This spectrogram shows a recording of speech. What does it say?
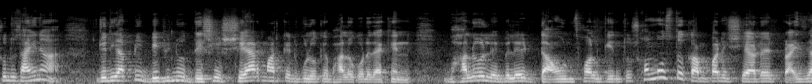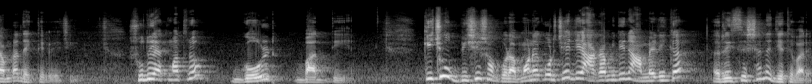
শুধু তাই না, যদি আপনি বিভিন্ন দেশের শেয়ার মার্কেটগুলোকে ভালো করে দেখেন, ভালো লেভেলের ডাউনফল কিন্তু সমস্ত কোম্পানির শেয়ারের প্রাইসে আমরা দেখতে পেয়েছি। শুধু একমাত্র গোল্ড বাদ দিয়ে। কিছু বিশেষজ্ঞরা মনে করছে যে আগামী দিনে আমেরিকা রিসেশনে যেতে পারে।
